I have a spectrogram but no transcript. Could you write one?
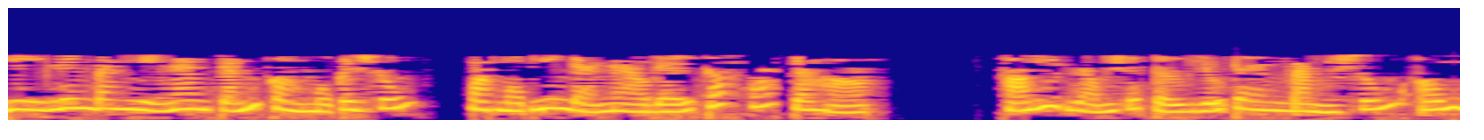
vì liên bang miền Nam chẳng còn một cây súng hoặc một viên đạn nào để cấp phát cho họ. Họ hy vọng sẽ tự vũ trang bằng súng ống,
